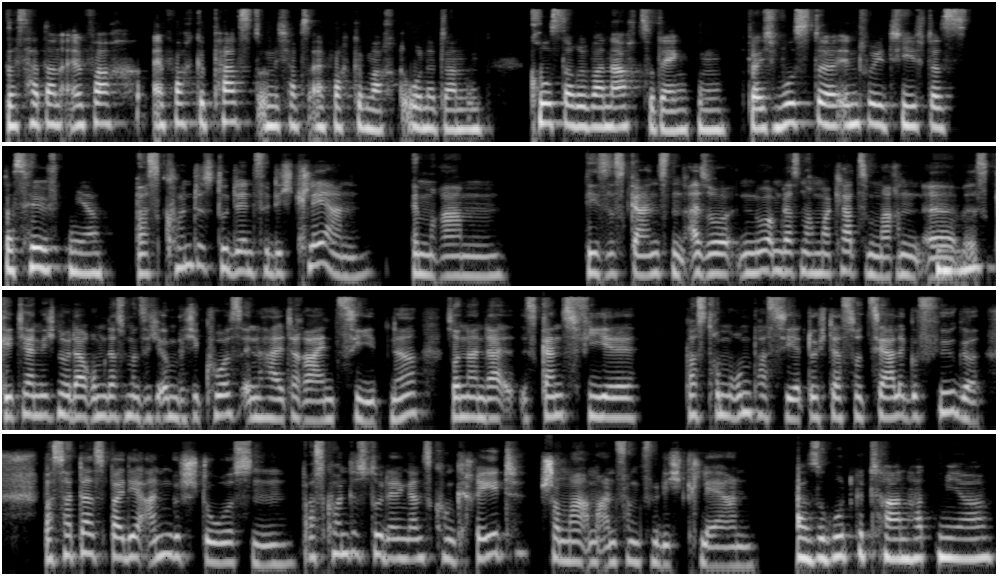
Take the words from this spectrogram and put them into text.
das hat dann einfach, einfach gepasst und ich habe es einfach gemacht, ohne dann groß darüber nachzudenken. Weil ich wusste intuitiv, dass das hilft mir. Was konntest du denn für dich klären im Rahmen dieses Ganzen? Also nur um das nochmal klar zu machen, äh, mhm. es geht ja nicht nur darum, dass man sich irgendwelche Kursinhalte reinzieht, ne? sondern da ist ganz viel was drumherum passiert durch das soziale Gefüge. Was hat das bei dir angestoßen? Was konntest du denn ganz konkret schon mal am Anfang für dich klären? Also gut getan hat mir,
